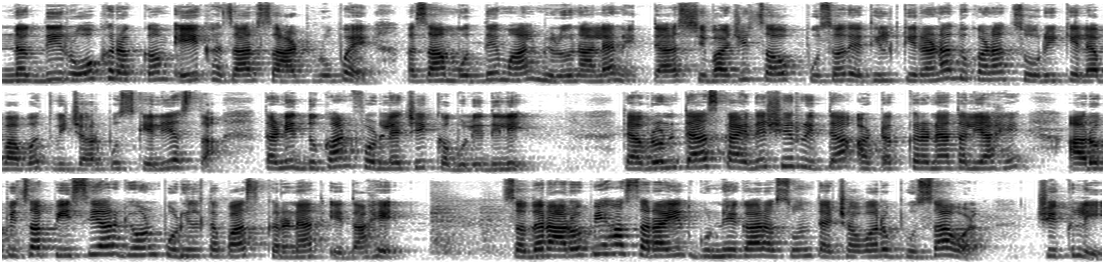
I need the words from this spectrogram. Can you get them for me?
नगदी रोख रक्कम एक हजार साठ रुपये असा मुद्देमाल मिळून आल्याने त्यास शिवाजी चौक पुसद येथील किराणा दुकानात चोरी केल्याबाबत विचारपूस केली असता त्यांनी दुकान फोडल्याची कबुली दिली. त्यावरून त्यास कायदेशीररित्या अटक करण्यात आली आहे. आरोपीचा पी सी आर घेऊन पुढील तपास करण्यात येत आहे. सदर आरोपी हा सराईत गुन्हेगार असून त्याच्यावर भुसावळ चिखली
